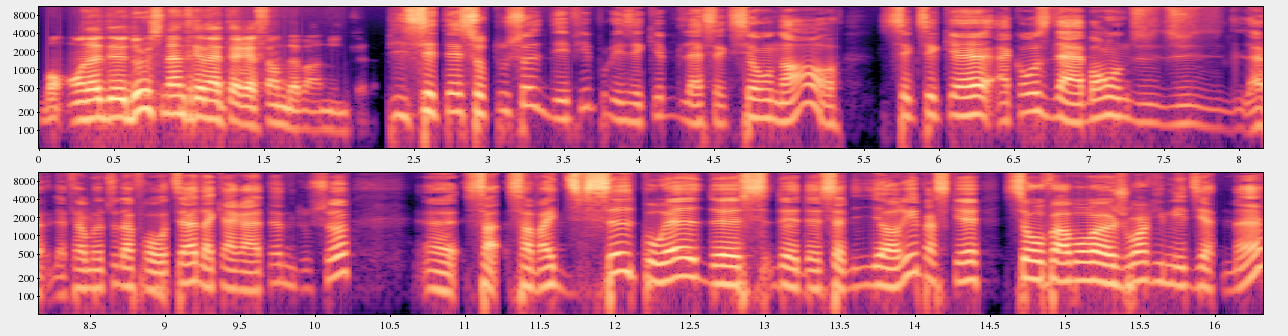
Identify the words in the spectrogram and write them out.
bon, on a deux semaines très intéressantes devant nous. Puis c'était surtout ça le défi pour les équipes de la section Nord c'est que, que à cause de la, du, la, fermeture de la frontière, de la quarantaine, tout ça, euh, ça, ça, va être difficile pour elle de, de, s'améliorer parce que si on veut avoir un joueur immédiatement,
